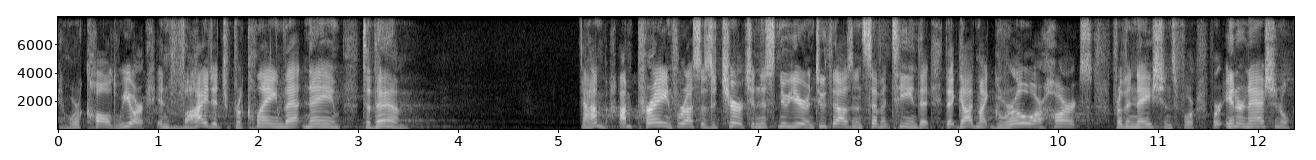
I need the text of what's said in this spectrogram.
And we're called, we are invited to proclaim that name to them. Now, I'm, I'm praying for us as a church in this new year in 2017 that, that God might grow our hearts for the nations, for, for international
